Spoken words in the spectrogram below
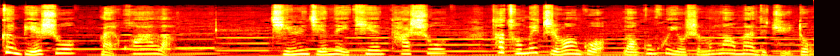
更别说买花了。情人节那天，她说她从没指望过老公会有什么浪漫的举动。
